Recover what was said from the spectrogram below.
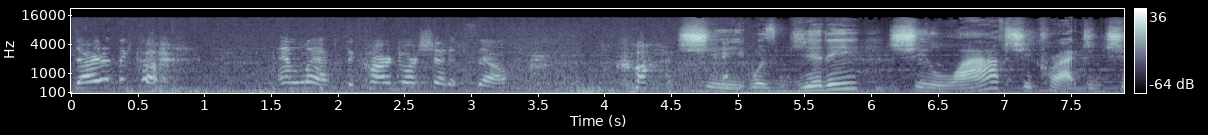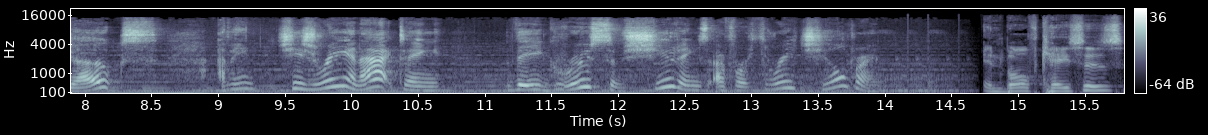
Started the car and left. The car door shut itself. God. She was giddy. She laughed. She cracked jokes. I mean, she's reenacting the gruesome shootings of her three children. In both cases,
